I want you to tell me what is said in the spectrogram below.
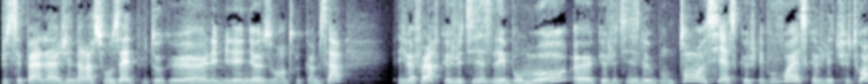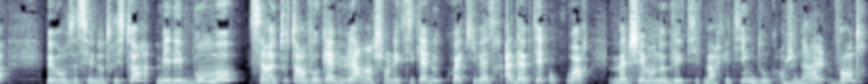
je sais pas, la génération Z plutôt que euh, les millennials ou un truc comme ça, il va falloir que j'utilise les bons mots, euh, que j'utilise le bon ton aussi. Est-ce que je les vous vois? Est-ce que je les tutoie? Mais bon, ça c'est une autre histoire. Mais les bons mots, c'est un- tout un vocabulaire, un champ lexical, quoi, qui va être adapté pour pouvoir matcher mon objectif marketing. Donc en général vendre.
